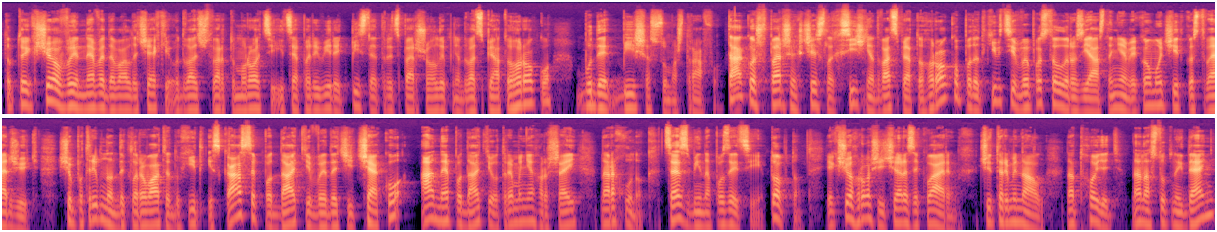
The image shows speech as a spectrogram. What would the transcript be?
Тобто, якщо ви не видавали чеки у 2024 році і це перевірять після 31 липня 2025 року, буде більша сума штрафу. Також в перших числах січня 2025 року податківці випустили роз'яснення, в якому чітко стверджують, що потрібно декларувати дохід із каси по даті видачі чеку, а не по даті отримання грошей на рахунок. Це зміна позиції. Тобто, якщо гроші через еквайринг чи термінал надходять на наступний день,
